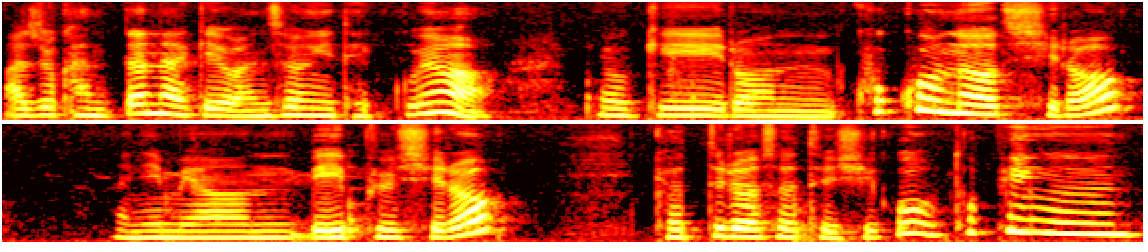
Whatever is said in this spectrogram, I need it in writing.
아주 간단하게 완성이 됐고요. 여기 이런 코코넛 시럽 아니면 메이플 시럽 곁들여서 드시고 토핑은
